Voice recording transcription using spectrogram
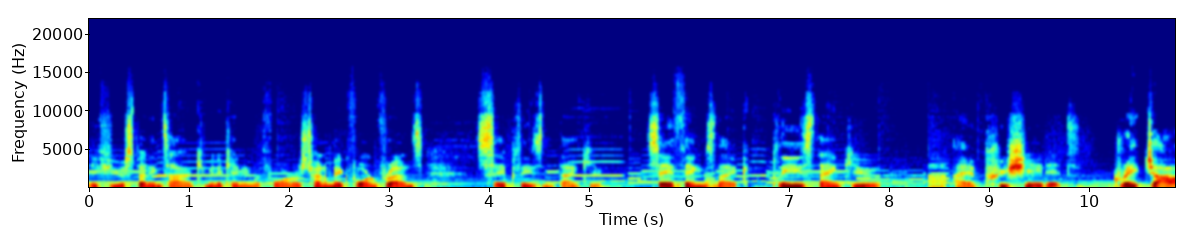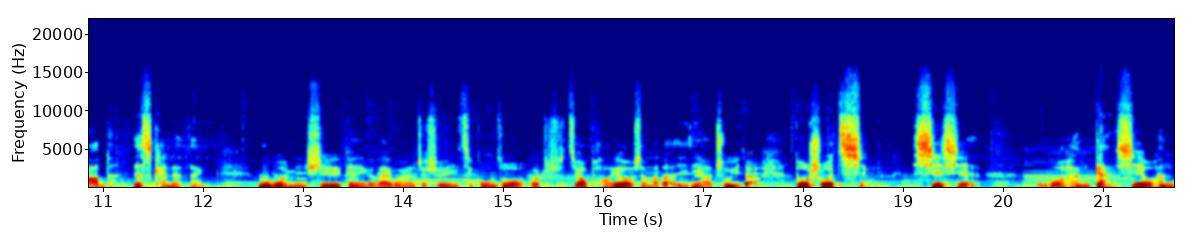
if you're spending time communicating with foreigners, trying to make foreign friends, say please and thank you. Say things like please, thank you, uh, I appreciate it, great job, this kind of thing. 如果你是跟一个外国人就是一起工作或者是交朋友什么的，一定要注意点，多说请、谢谢，我很感谢，我很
